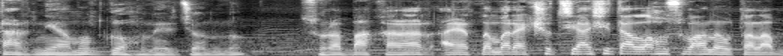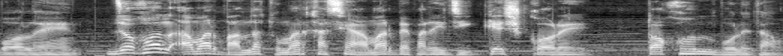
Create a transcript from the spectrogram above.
তার নিয়ামত গ্রহণের জন্য। সুরা বাকারার আয়াত নাম্বার একশো ছিয়াশিতে আল্লাহ সুবাহ বলেন, যখন আমার বান্দা তোমার কাছে আমার ব্যাপারে জিজ্ঞেস করে, তখন বলে দাও,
